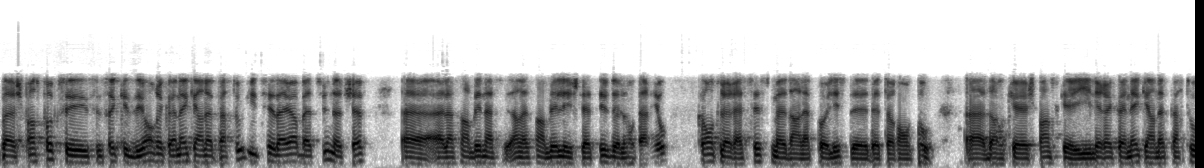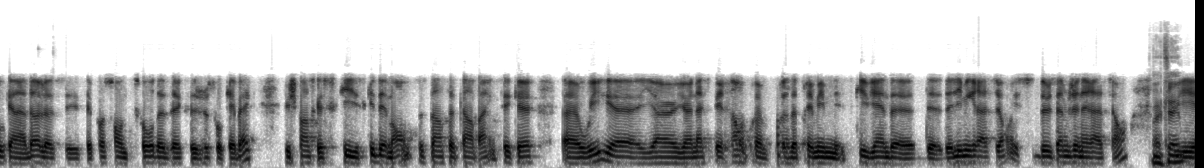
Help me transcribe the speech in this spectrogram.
Ben, je pense pas que c'est ça qu'il dit. On reconnaît qu'il y en a partout. Il s'est d'ailleurs battu, notre chef, euh, à l'Assemblée à l'Assemblée législative de l'Ontario contre le racisme dans la police de, de Toronto. Euh, donc, euh, je pense qu'il reconnaît qu'il y en a partout au Canada. Là, c'est, c'est pas son discours de dire que c'est juste au Québec. Puis, je pense que ce qui, ce qui démontre dans cette campagne, c'est que euh, oui, euh, il, y a un, il y a un aspirant au poste de premier ministre qui vient de, de, de l'immigration, et deuxième génération. Puis,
